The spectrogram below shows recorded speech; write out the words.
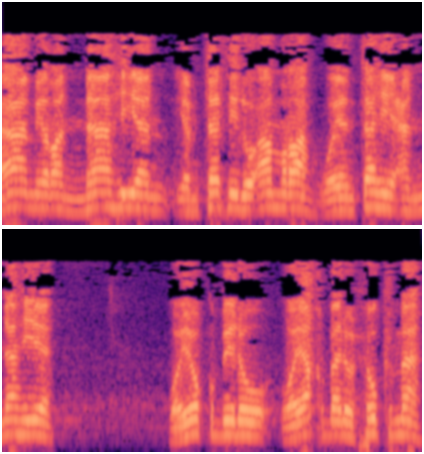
آمرا ناهيا يمتثل أمره وينتهي عن نهيه. ويقبل ويقبل حكمه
